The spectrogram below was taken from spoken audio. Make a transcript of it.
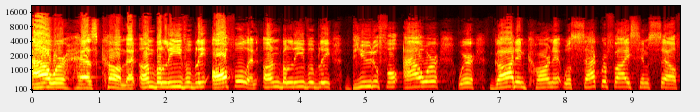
hour has come. That unbelievably awful and unbelievably beautiful hour where God incarnate will sacrifice himself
